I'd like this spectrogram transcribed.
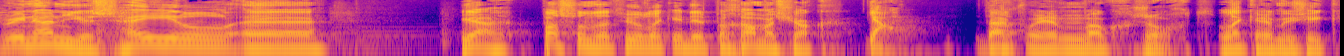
Green Onions, heel eh, ja, passend natuurlijk in dit programma, Jacques. Ja, daarvoor hebben we hem ook gezocht. Lekkere muziek.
